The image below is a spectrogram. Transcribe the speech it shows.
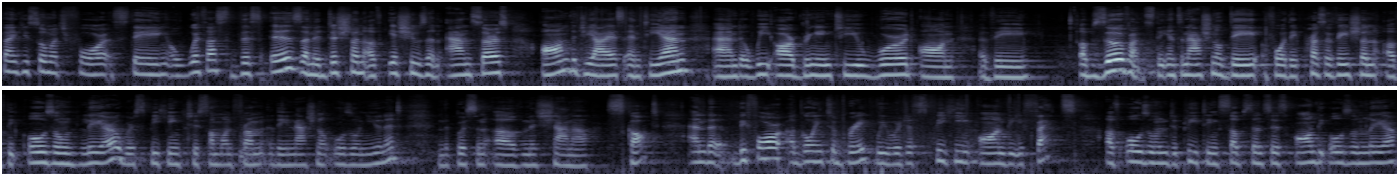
Thank you so much for staying with us. This is an edition of Issues and Answers on the GIS NTN, and we are bringing to you word on the observance, the International Day for the Preservation of the Ozone Layer. We're speaking to someone from the National Ozone Unit in the person of Ms. Shanna Scott. And uh, before uh, going to break, we were just speaking on the effects of ozone depleting substances on the ozone layer,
